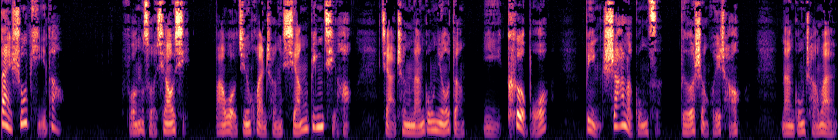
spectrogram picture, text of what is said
戴叔皮道：“封锁消息，把我军换成降兵旗号。”假称南宫牛等以刻薄，并杀了公子，得胜回朝。南宫长万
